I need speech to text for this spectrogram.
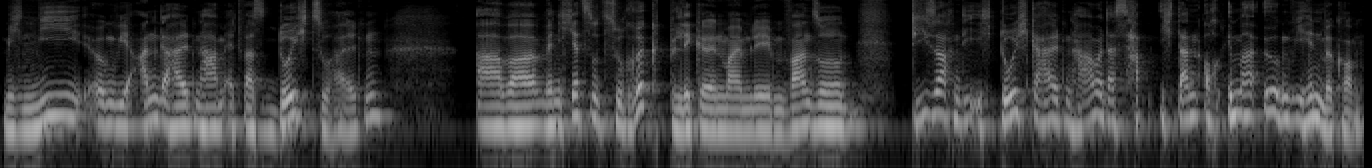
mich nie irgendwie angehalten haben, etwas durchzuhalten. Aber wenn ich jetzt so zurückblicke in meinem Leben, waren so die Sachen, die ich durchgehalten habe, das habe ich dann auch immer irgendwie hinbekommen.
